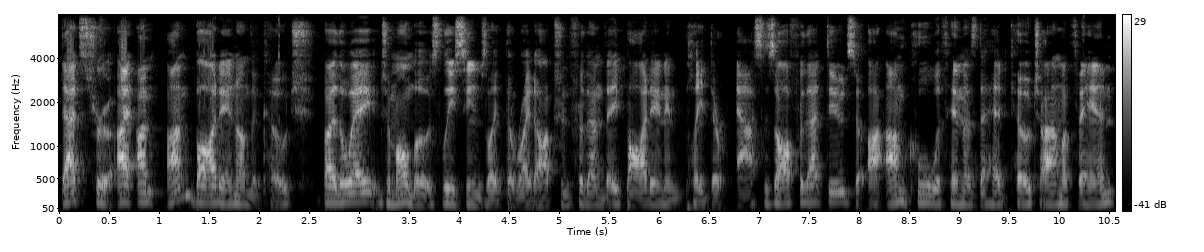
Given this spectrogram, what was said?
That's true. I, I'm I'm bought in on the coach. By the way, Jamahl Mosley seems like the right option for them. They bought in and played their asses off for that dude. So I, I'm cool with him as the head coach. I'm a fan.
